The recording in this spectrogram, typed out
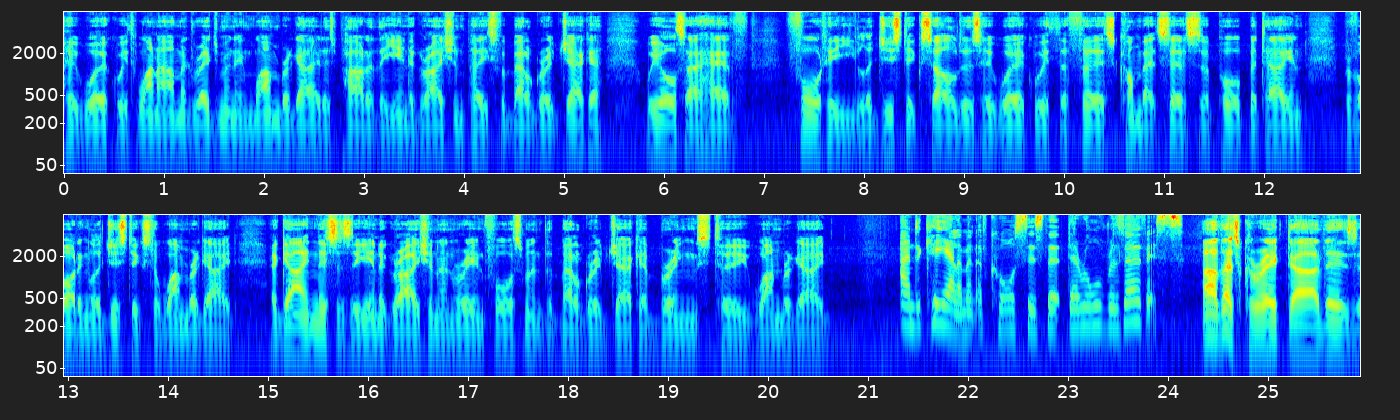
who work with one armoured regiment in one brigade as part of the integration piece for Battle Group Jacka. We also have 40 logistics soldiers who work with the 1st Combat Service Support Battalion providing logistics to one brigade. Again, this is the integration and reinforcement that Battle Group Jacka brings to one brigade. And a key element, of course, is that they're all reservists. Oh, that's correct. Uh, there's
